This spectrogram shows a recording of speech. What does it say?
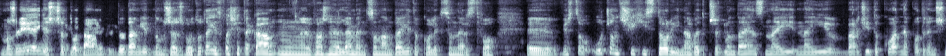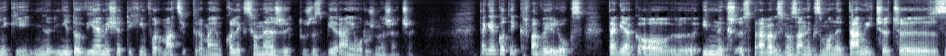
Może ja jeszcze dodam, dodam jedną rzecz, bo tutaj jest właśnie taka mm, ważny element, co nam daje to kolekcjonerstwo. Y, wiesz co, ucząc się historii, nawet przeglądając naj, najbardziej dokładne podręczniki, nie dowiemy się tych informacji, które mają kolekcjonerzy, którzy zbierają różne rzeczy tak jak o tej krwawej luks, tak jak o y, innych sprawach związanych z monetami, czy, czy z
